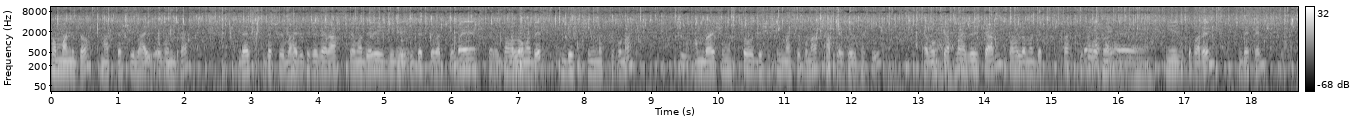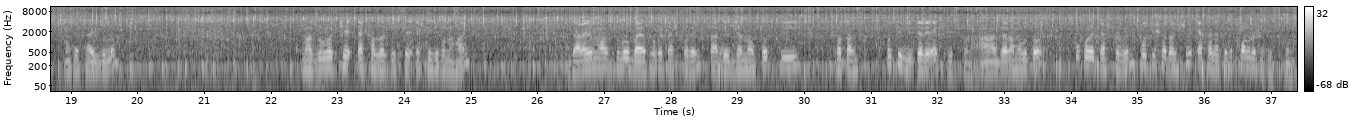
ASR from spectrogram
সম্মানিত মাছ চাষি ভাই ও বন্ধুরা, দেশ, দেশের বাইরে থেকে যারা আজকে আমাদের এই ভিডিওটি দেখতে পাচ্ছেন, তাহলে আমাদের দেশি শিং মাছের পোনা। আমরা এই সমস্ত দেশি শিং মাছের পোনা সাপ্লাই করে থাকি। এবং কি আপনারা যদি চান, তাহলে আমাদের কাছ থেকে এখানে নিয়ে যেতে পারেন। দেখেন, মাছের সাইজগুলো মাছগুলো হচ্ছে এক হাজার পিসে এক কেজি পোনা হয়। যারা এই মাছগুলো বায়োফ্লকে চাষ করেন, তাদের জন্য প্রতি শতাংশ, প্রতি লিটারে এক পিস পোনা আর যারা মূলত পুকুরে চাষ করবেন, প্রতি শতাংশে এক হাজার থেকে পনেরোশো পিস পোনা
